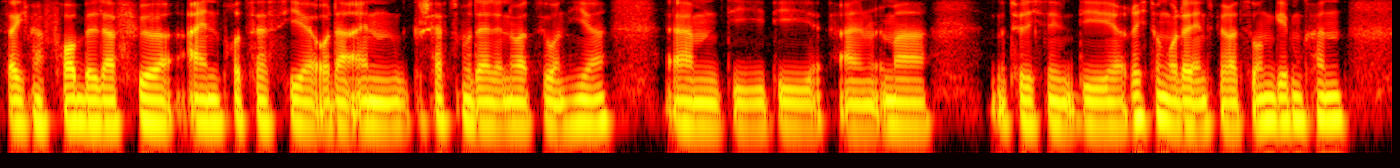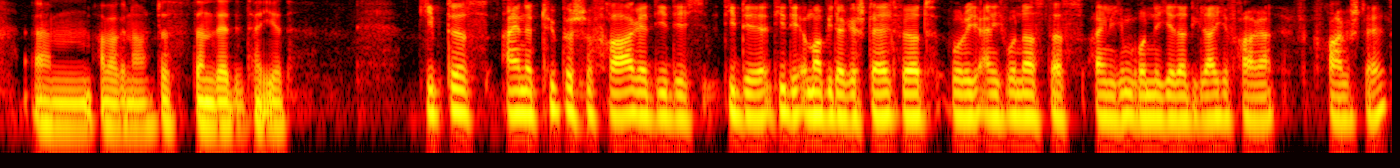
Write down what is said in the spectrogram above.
sage ich mal, Vorbilder für einen Prozess hier oder ein Geschäftsmodell Innovation hier, ähm, die, die einem immer natürlich die, die Richtung oder Inspiration geben können. Ähm, aber genau, das ist dann sehr detailliert. Gibt es eine typische Frage, die, dich, die, dir, die dir immer wieder gestellt wird, wo du dich eigentlich wunderst, dass eigentlich im Grunde jeder die gleiche Frage, Frage stellt?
